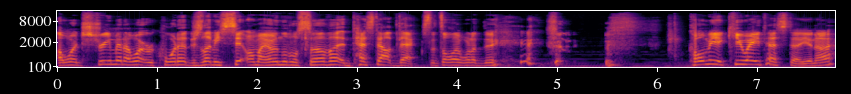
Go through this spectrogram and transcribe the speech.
I won't stream it, I won't record it. Just let me sit on my own little server and test out decks. That's all I want to do. Call me a QA tester, you know?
